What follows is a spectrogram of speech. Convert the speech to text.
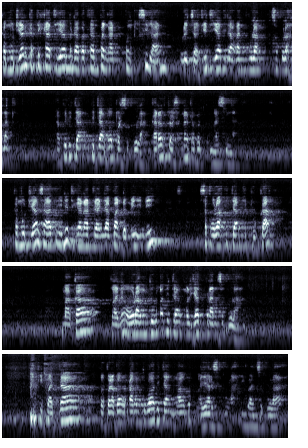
Kemudian ketika dia mendapatkan penghasilan, boleh jadi dia tidak akan pulang sekolah lagi. Tapi tidak tidak mau bersekolah karena sudah senang dapat penghasilan. Kemudian saat ini dengan adanya pandemi ini, sekolah tidak dibuka, maka banyak orang tua tidak melihat peran sekolah. Akibatnya beberapa orang tua tidak mau membayar sekolah, iuran sekolah,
